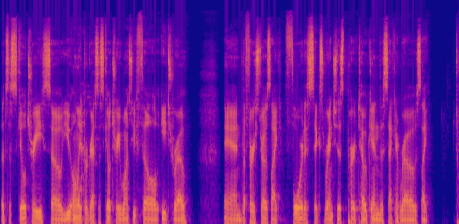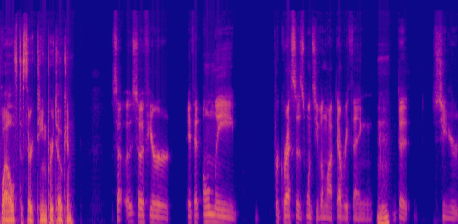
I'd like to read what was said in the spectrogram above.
it's a skill tree, so you only Yeah. progress the skill tree once you fill each row. And the first row is like four to six wrenches per token. The second row is like twelve to thirteen per token. So so if you're if it only progresses once you've unlocked everything, Mhm. the, so you're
